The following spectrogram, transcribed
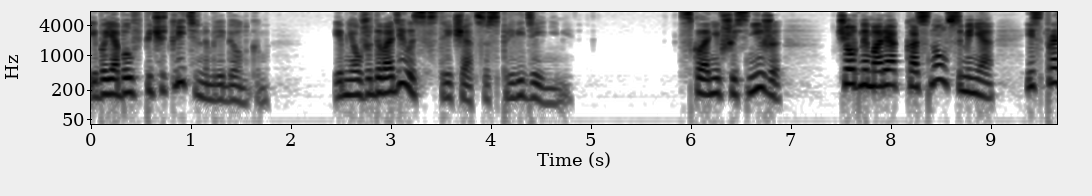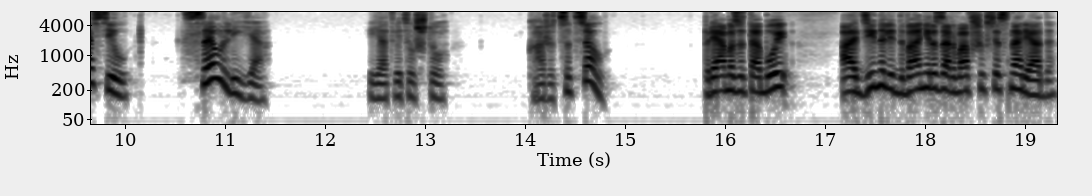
ибо я был впечатлительным ребенком, и мне уже доводилось встречаться с привидениями. Склонившись ниже, черный моряк коснулся меня и спросил, цел ли я. И я ответил, что, кажется, цел. Прямо за тобой один или два неразорвавшихся снаряда.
